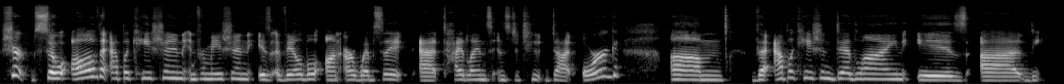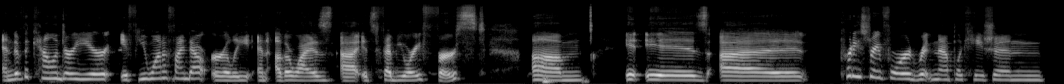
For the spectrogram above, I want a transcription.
Sure. So all of the application information is available on our website at tidelinesinstitute.org. Um, the application deadline is uh, the end of the calendar year if you want to find out early, and otherwise, uh, it's February 1st. Um, it is a pretty straightforward written application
